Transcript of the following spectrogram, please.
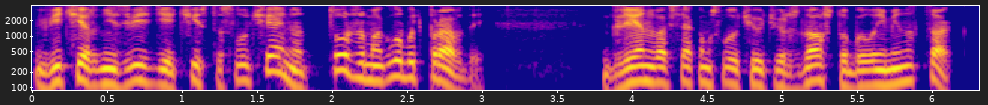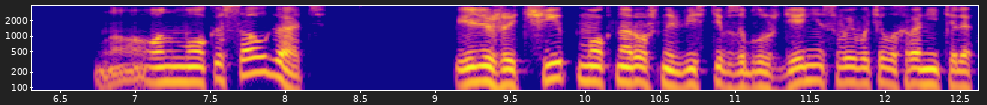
в вечерней звезде чисто случайно, тоже могло быть правдой. Глен, во всяком случае, утверждал, что было именно так. Но он мог и солгать. Или же Чип мог нарочно ввести в заблуждение своего телохранителя.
